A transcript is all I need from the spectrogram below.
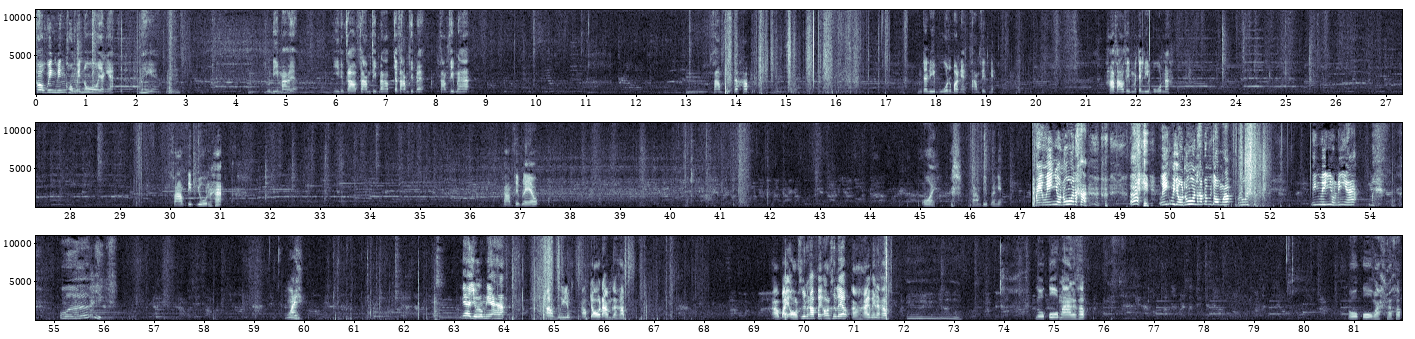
ชอบวิ่งวิ่งของเวนโนอย่างเงี้ย นี่ดูดีมากเลยยี่สิบเก้าสามสิบนะครับ จะสามสิบแล้วสามสิบนะฮะสามสิบนะครับ มันจะรีบูตหรือเปล่าเนี่ยสามสิบเนี่ยถ้าสามสิบมันจะรีบูตนะ สามสิบอยู่นะฮะสามสิบแล้วโอ้ยสามสิบแล้วเนี่ย ไม่วิ่งอยู่นู่นนะเอ้ย วิ่งไปอยู่นู่นนะครับท่านผู้ชมครับรู้วิ่งวิ่งอยู่นี่ฮะโอ้ย ไว้เนี่ยอยู่ตรงนี้ฮะเอาวิวเอาจอดำแล้วครับ เอาใบอ่อนขึ้นนะครับใบอ่อนขึ้นแล้วอ่าหายไปแล้วครับโลโก้มาแล้วครับ โลโก้มาแล้วครับ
